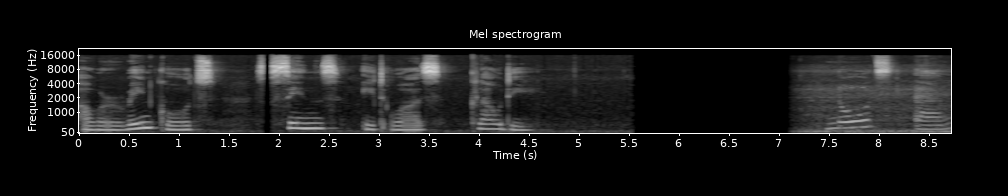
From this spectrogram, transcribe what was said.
our raincoats since it was cloudy notes and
